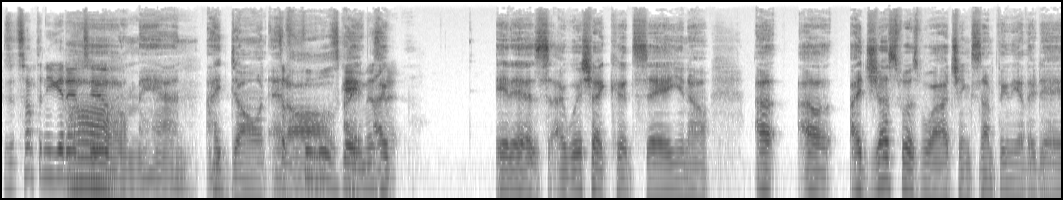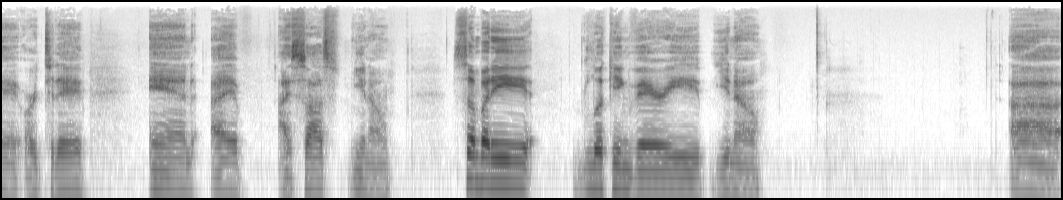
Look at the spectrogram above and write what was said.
Is it something you get into? Oh man, I don't it's at a all. fool's game, I- isn't I- it? It is. I wish I could say, you know, uh, uh, I just was watching something the other day or today, and I I saw, you know, somebody looking very, you know, uh,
